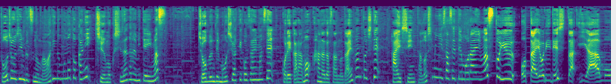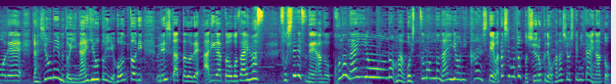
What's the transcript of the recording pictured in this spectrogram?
登場人物の周りのものとかに注目しながら見ています。長文で申し訳ございません。これからも花田さんの大ファンとして配信楽しみにさせてもらいますというお便りでした。いやもうねラジオネームといい内容といい本当に嬉しかったのでありがとうございます。そしてですねあのこの内容の、まあ、ご質問の内容に関して私もちょっと収録でお話をしてみたいなと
